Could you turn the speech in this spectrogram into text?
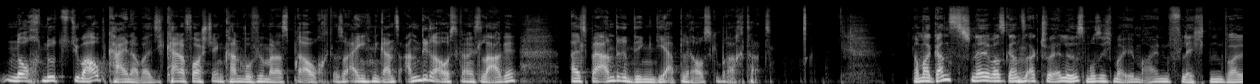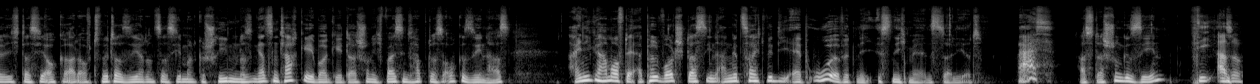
noch nutzt überhaupt keiner, weil sich keiner vorstellen kann, wofür man das braucht. Also eigentlich eine ganz andere Ausgangslage als bei anderen Dingen, die Apple rausgebracht hat. Nochmal ganz schnell was ganz mhm. Aktuelles, muss ich mal eben einflechten, weil ich das hier auch gerade auf Twitter sehe, hat uns das jemand geschrieben. Das ist ein ganzen Taggeber geht da schon. Ich weiß nicht, ob du das auch gesehen hast. Einige haben auf der Apple Watch, dass ihnen angezeigt wird, die App-Uhr wird nicht, ist nicht mehr installiert. Was? Hast du das schon gesehen? Die, also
